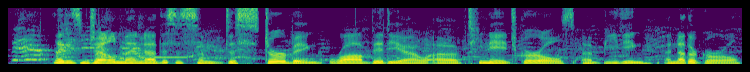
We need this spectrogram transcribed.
fair. Ladies and gentlemen, uh, this is some disturbing raw video of teenage girls uh, beating another girl.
